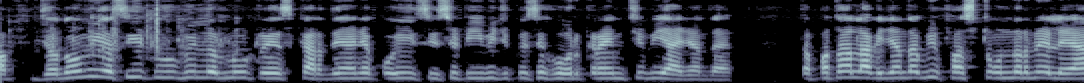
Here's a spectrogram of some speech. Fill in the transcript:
ਅਬ ਜਦੋਂ ਵੀ ਅਸੀਂ ਟੂ ਵੀਲਰ ਨੂੰ ਟਰੇਸ ਕਰਦੇ ਆ ਜਾਂ ਕੋਈ ਸੀਸੀਟੀਵੀ 'ਚ ਕਿਸੇ ਹੋਰ ਕ੍ਰਾਈਮ 'ਚ ਵੀ ਆ ਜਾਂਦਾ ਤਾਂ ਪਤਾ ਲੱਗ ਜਾਂਦਾ ਵੀ ਫਸਟ ਓਨਰ ਨੇ ਲਿਆ,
